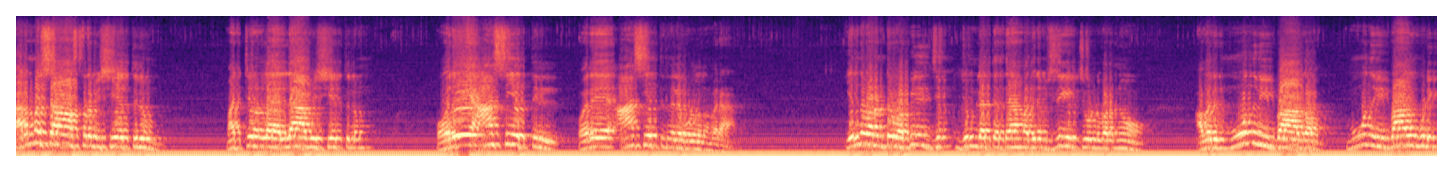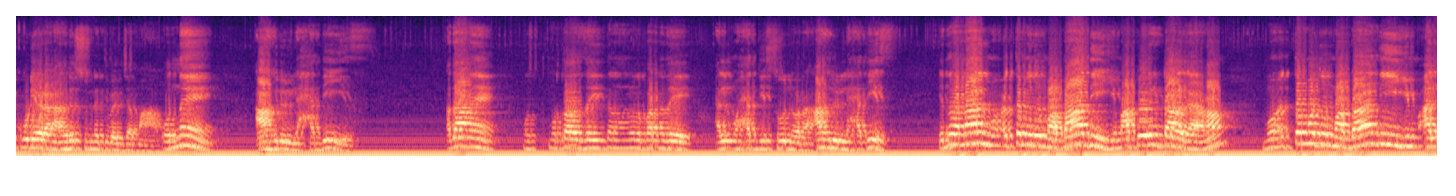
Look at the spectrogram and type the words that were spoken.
കർമ്മശാസ്ത്ര വിഷയത്തിലും മറ്റുള്ള എല്ലാ വിഷയത്തിലും ഒരേ ആശയത്തിൽ ഒരേ ആശയത്തിൽ നിലകൊള്ളുന്നവരാണ്. എന്ന് പറഞ്ഞിട്ട് വബിൽ ജുംലത്തെ അദ്ദേഹം അതിനെ വിശദീകരിച്ചുകൊണ്ട് പറഞ്ഞു അവർ മൂന്ന് വിഭാഗം മൂന്ന് വിഭാഗം കൂടി കൂടിയവരാണ് അഹ്ലു സുന്നത്തി വൽ ജമാ. ഒന്ന് അഹ്ലുൽ ഹദീസ്. അതാണ് നിങ്ങൾ പറഞ്ഞത് അൽ മുഹദ്ദിസൂൻ അഹ്ലുൽ ഹദീസ്. എന്ന് പറഞ്ഞാൽ മുഅത്തമിദു മബാദിഹിം ആ പേര് കിട്ടാൻ കാരണം മുഅത്തമദു മബാദിഹിം അൽ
